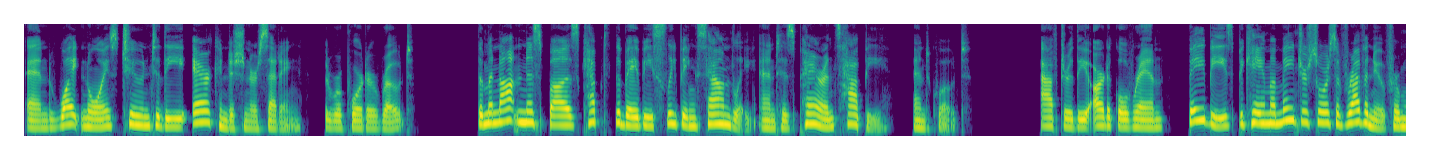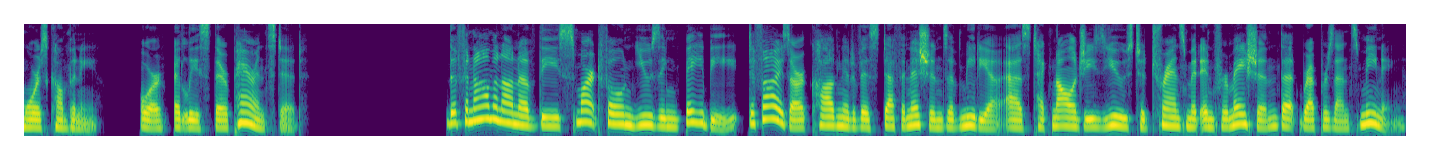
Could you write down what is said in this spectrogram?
and white noise tuned to the air conditioner setting, the reporter wrote. The monotonous buzz kept the baby sleeping soundly and his parents happy. After the article ran, babies became a major source of revenue for Moore's company, or at least their parents did. The phenomenon of the smartphone using baby defies our cognitivist definitions of media as technologies used to transmit information that represents meaning.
